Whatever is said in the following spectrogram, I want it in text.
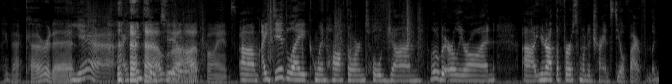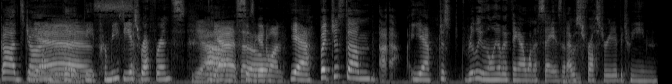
I think that covered it. Yeah, I think so too. the hot points. Um, I did like when Hawthorne told John a little bit earlier on uh, you're not the first one to try and steal fire from the gods, John. Yes. The, the Prometheus reference. Yeah, um, yes, that's so, a good one. Yeah, but just um, uh, yeah, just really the only other thing I want to say is that mm. I was frustrated between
